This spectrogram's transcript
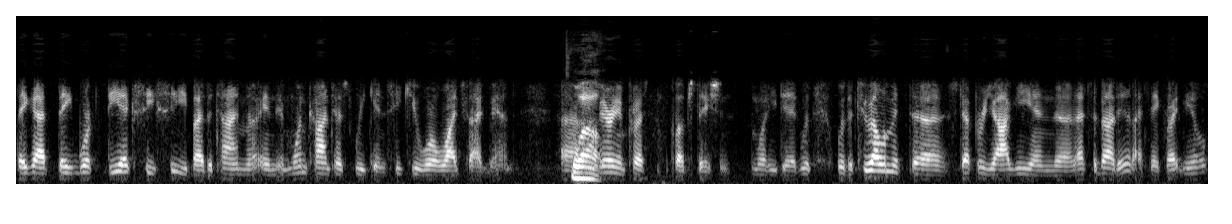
they got they worked DXCC by the time uh, in, in one contest weekend, CQ Worldwide Sideband. Uh, Wow. Very impressed with the club station and what he did with with a two element uh, SteppIR Yagi, and uh, that's about it, I think, right, Neil?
